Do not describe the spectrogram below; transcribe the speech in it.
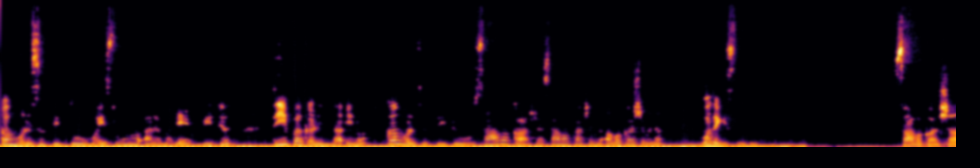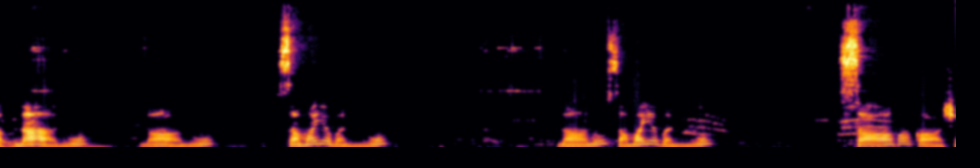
ಕಂಗೊಳಿಸುತ್ತಿತ್ತು. ಮೈಸೂರು ಅರಮನೆ ವಿದ್ಯುತ್ ದೀಪಗಳಿಂದ ಏನು ಕಂಗೊಳಿಸುತ್ತಿದ್ದು, ಸಾವಕಾಶ ಸಾವಕಾಶ ಅಂದ್ರೆ ಅವಕಾಶವನ್ನು ಒದಗಿಸುವುದು. ಸಾವಕಾಶ. ನಾನು ನಾನು ಸಮಯವನ್ನು ನಾನು ಸಮಯವನ್ನು ಸಾವಕಾಶ,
